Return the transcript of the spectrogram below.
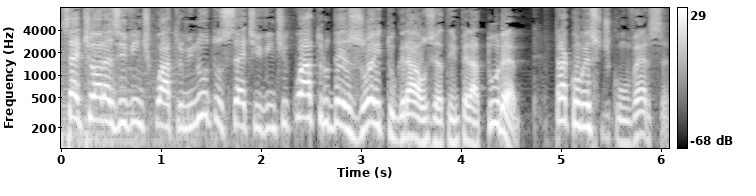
7 horas e 24 minutos, 7 e 24, 18 graus a temperatura. Para começo de conversa,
